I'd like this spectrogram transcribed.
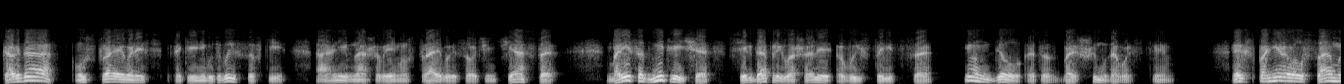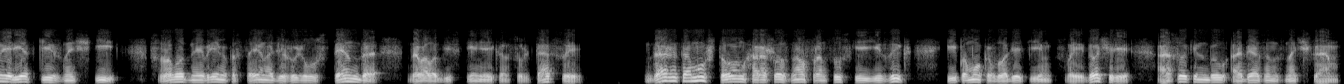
Когда устраивались какие-нибудь выставки, а они в наше время устраиваются очень часто, Бориса Дмитриевича всегда приглашали выставиться, и он делал это с большим удовольствием. Экспонировал самые редкие значки, в свободное время постоянно дежурил у стенда, давал объяснения и консультации. Даже тому, что он хорошо знал французский язык и помог овладеть им своей дочери, Осокин был обязан значкам.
